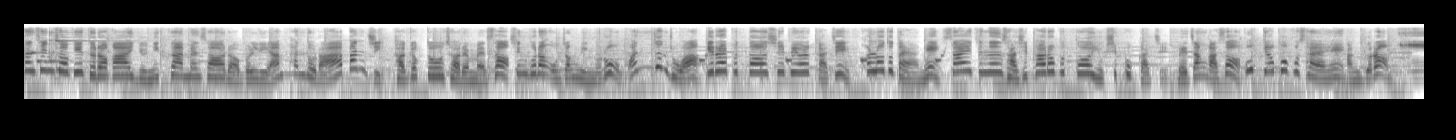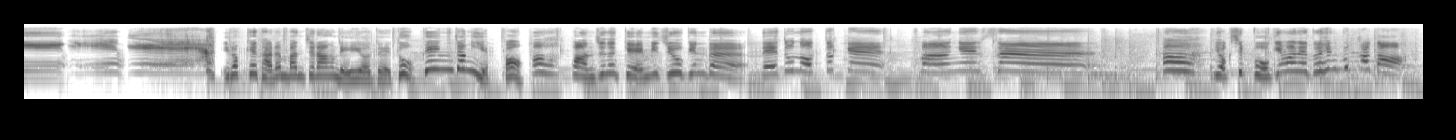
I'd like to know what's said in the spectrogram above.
탄생석이 들어가 유니크하면서 lovely한 판도라 반지. 가격도 저렴해서 친구랑 우정링으로 완전 좋아. 1월부터 12월까지 컬러도 다양해. 사이즈는 48호부터 60호까지. 매장 가서 꼭 껴보고 사야 해 안 그럼? 이렇게 다른 반지랑 레이어드해도 굉장히 예뻐. 아 반지는 개미지옥인데 내 돈 어떡해 망했어? 아 역시 보기만 해도 행복하다. 아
